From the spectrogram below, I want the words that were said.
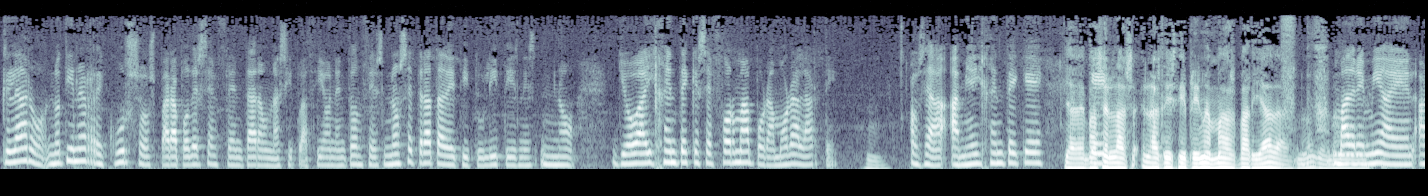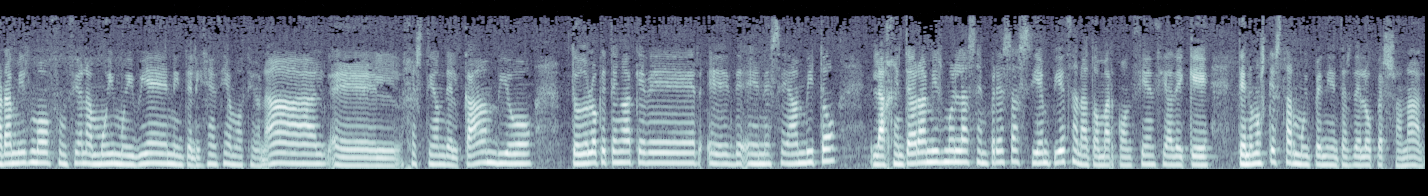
Claro, no tiene recursos para poderse enfrentar a una situación. Entonces, no se trata de titulitis, ni- no. Yo hay gente que se forma por amor al arte. O sea, a mí hay gente que... Y además que- en, las, en las disciplinas más variadas. ¿no? Madre mía, en- ahora mismo funciona muy, muy bien inteligencia emocional, el- gestión del cambio, todo lo que tenga que ver eh, de- en ese ámbito, la gente ahora mismo en las empresas sí empiezan a tomar conciencia de que tenemos que estar muy pendientes de lo personal.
